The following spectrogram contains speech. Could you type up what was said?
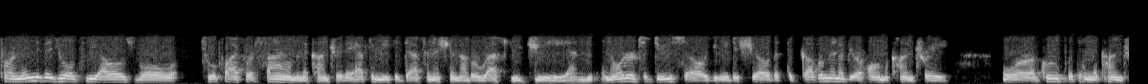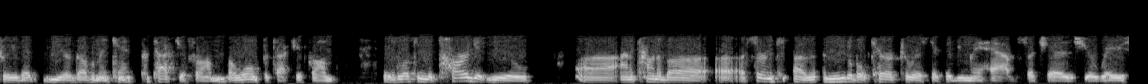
for an individual to be eligible to apply for asylum in the country, they have to meet the definition of a refugee. And in order to do so, you need to show that the government of your home country or a group within the country that your government can't protect you from or won't protect you from is looking to target you uh, on account of a, a certain uh, immutable characteristic that you may have, such as your race,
